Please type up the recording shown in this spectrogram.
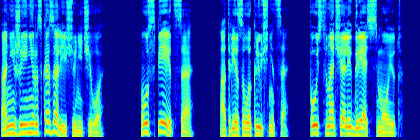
«Они же и не рассказали еще ничего». «Успеется!» — отрезала ключница. «Пусть вначале грязь смоют».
